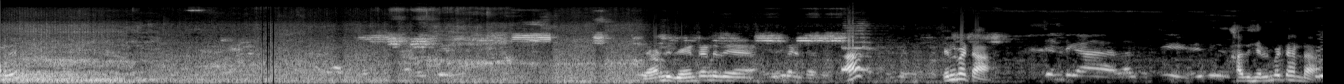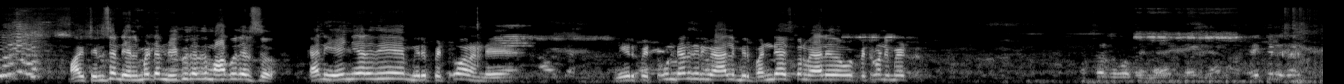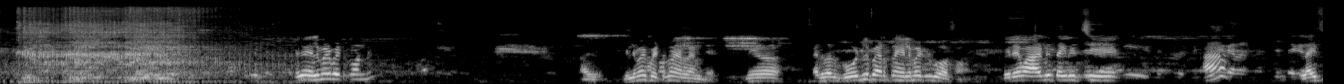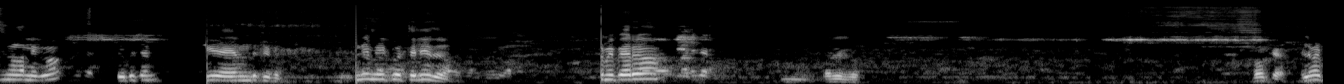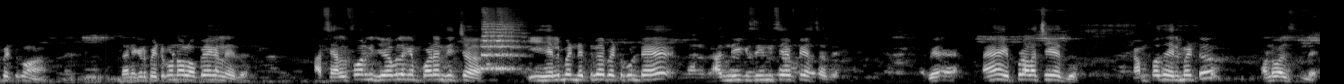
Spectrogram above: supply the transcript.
ఉన్నది ఏమండి ఇది ఏంటండి ఇది? హెల్మెటా? అది హెల్మెట్ అంట. మాకు తెలుసు అండి హెల్మెట్ అని మీకు తెలుసు మాకు తెలుసు. కానీ ఏం చేయాలి మీరు పెట్టుకోవాలండి. మీరు పెట్టుకుంటేనే దీనికి వ్యాల్యూ మీరు బండి వేసుకొని వ్యాల్యూ పెట్టుకోండి హెల్మెట్ ఇది హెల్మెట్ పెట్టుకోండి. అది. హెల్మెట్ పెట్టుకొని వెళ్ళండి. మేము పెద్ద పెద్ద బోర్డులు పెడతాం హెల్మెట్ల కోసం. మీరేమో ఆడికి తగిలిచ్చి? లైసెన్స్ ఉందా మీకు? చూపించండి. ఏంటి చూపించండి మీకు తెలియదు మీ పేరు? వెరీ గుడ్ ఓకే హెల్మెట్ పెట్టుకో దాన్ని ఇక్కడ పెట్టుకోవడం వల్ల ఉపయోగం లేదు. ఆ సెల్ ఫోన్కి జేబులకు ఇంపార్టెన్స్ ఇచ్చావు. ఈ హెల్మెట్ నెత్తిపై పెట్టుకుంటే అది నీకు నీకు సేఫ్టీ వస్తుంది. ఎప్పుడు అలా చేయొద్దు. Compulsory helmet ఉండవలసిందే.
